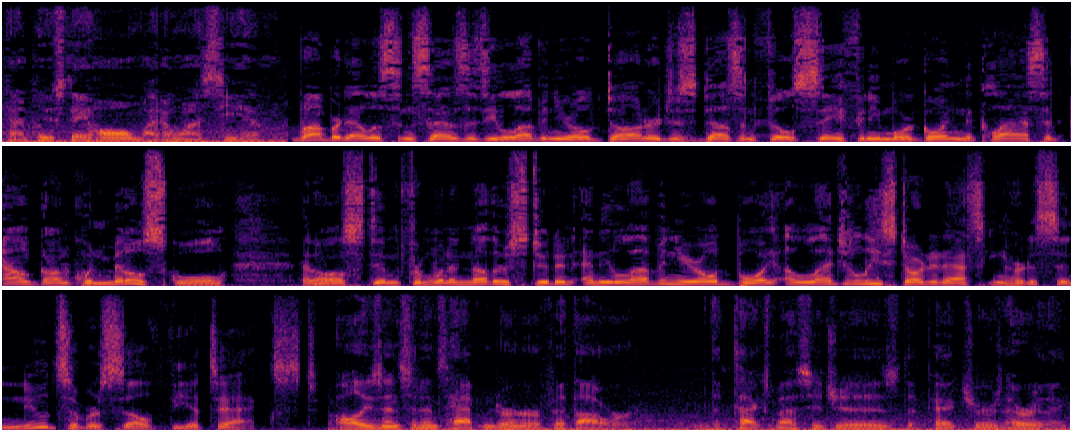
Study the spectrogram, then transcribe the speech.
Can I please stay home? I don't want to see him. Robert Ellison says his 11 year old daughter just doesn't feel safe anymore going to class at Algonquin Middle School. It all stemmed from when another student, an 11 year old boy, allegedly started asking her to send nudes of herself via text. All these incidents happened during her fifth hour the text messages, the pictures, everything.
